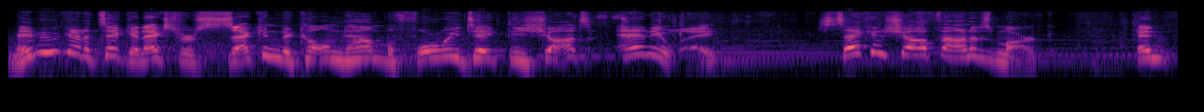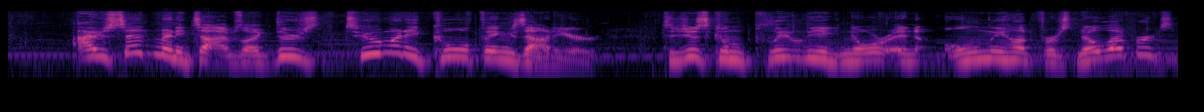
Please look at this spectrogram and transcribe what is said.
Maybe we gotta take an extra second to calm down before we take these shots anyway. Second shot found his mark, and I've said many times, like, there's too many cool things out here to just completely ignore and only hunt for snow leopards.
